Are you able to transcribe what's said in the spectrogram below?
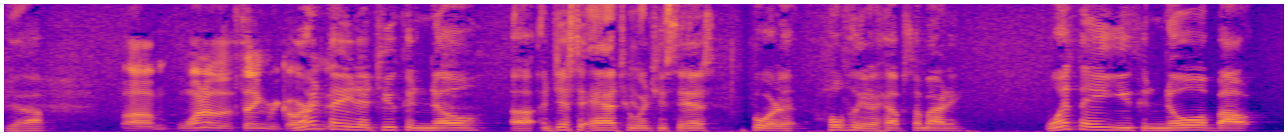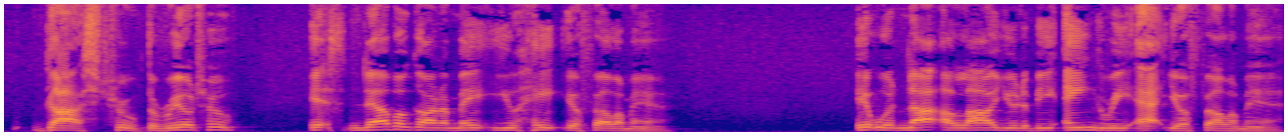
yeah. Um, one other thing regarding One thing that you can know, uh, just to add to what you said, for hopefully to help somebody, one thing you can know about God's truth, the real truth, it's never going to make you hate your fellow man. It would not allow you to be angry at your fellow man,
